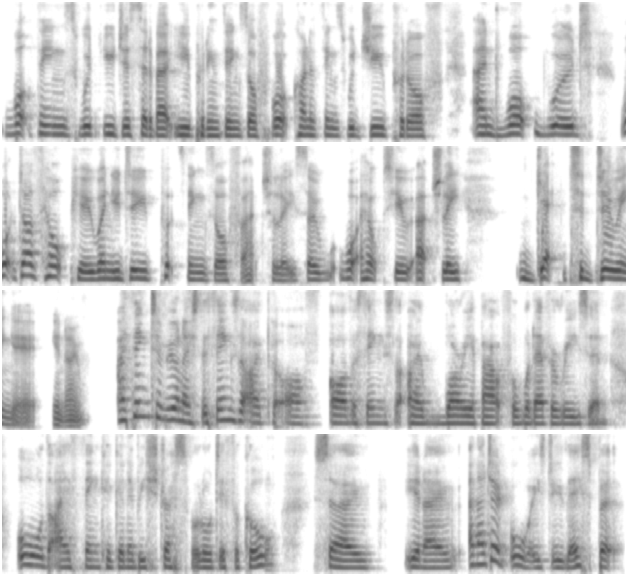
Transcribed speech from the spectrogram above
what things would you just said about you putting things off? What kind of things would you put off, and what would what does help you when you do put things off? Actually, so what helps you actually get to doing it? You know. I think, to be honest, the things that I put off are the things that I worry about for whatever reason, or that I think are going to be stressful or difficult. So, you know, and I don't always do this, but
